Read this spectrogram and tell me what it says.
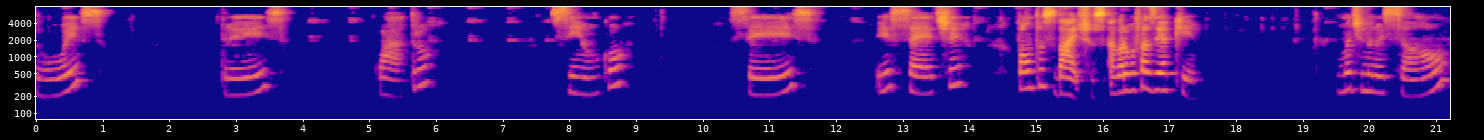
dois, três, quatro, cinco, seis e sete pontos baixos. Agora eu vou fazer aqui uma diminuição,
